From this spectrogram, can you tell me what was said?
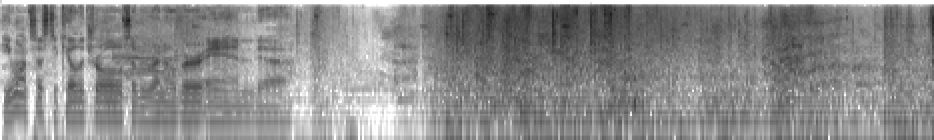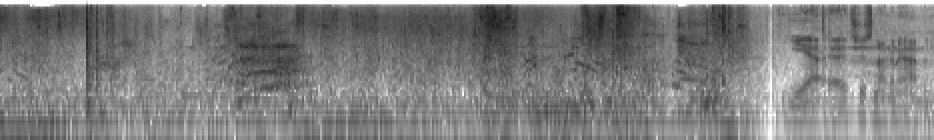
He wants us to kill the troll, so we run over and uh, Yeah, it's just not gonna happen.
